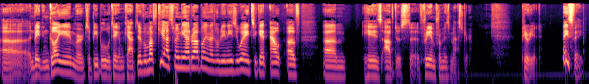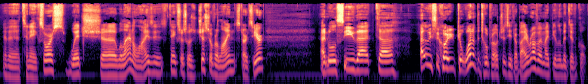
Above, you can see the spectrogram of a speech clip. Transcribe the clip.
uh, invading goyim or to people who would take him captive. And that would be an easy way to get out of um, his avdus, free him from his master. Period. Meisvei. A Tanaic source which uh, we'll analyze. Tanaic source goes just over line, starts here. And we'll see that uh, at least according to one of the two approaches, either by Rava, it might be a little bit difficult.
